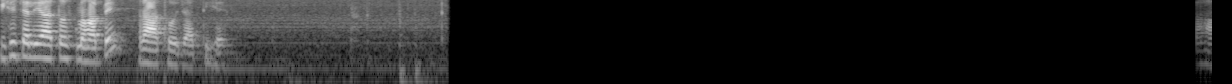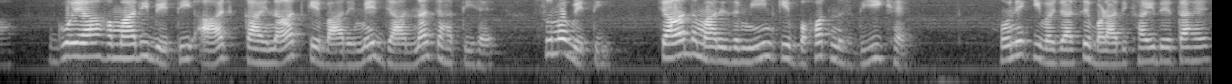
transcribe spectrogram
पीछे चले आता है, वहाँ पे रात हो जाती है। गोया हमारी बेटी आज कायनात के बारे में जानना चाहती है। सुनो बेटी। चाँद हमारे ज़मीन के बहुत नज़दीक है। होने की वजह से बड़ा दिखाई देता है,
